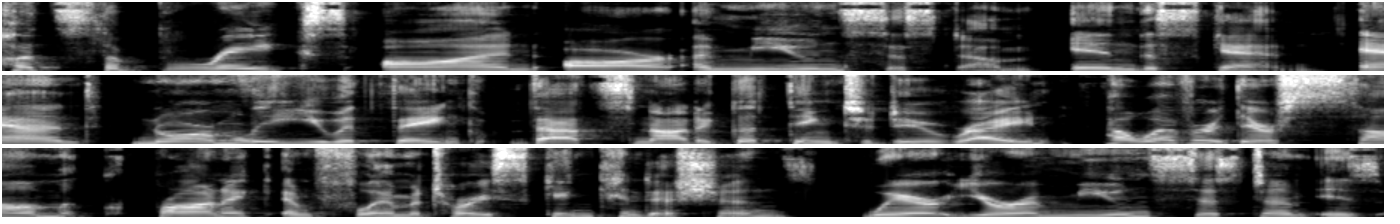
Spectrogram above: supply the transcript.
puts the brakes on our immune system in the skin. And normally you would think that's not a good thing to do, right? However, there's some chronic inflammatory skin conditions where your immune system is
